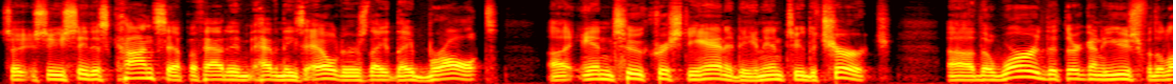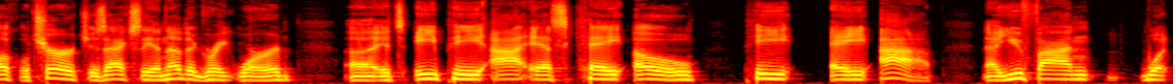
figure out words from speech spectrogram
So, so you see this concept of having, having these elders, they, they brought uh, into Christianity and into the church. Uh, the word that they're going to use for the local church is actually another Greek word. Uh, it's E P I S K O P A I. Now, you find what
